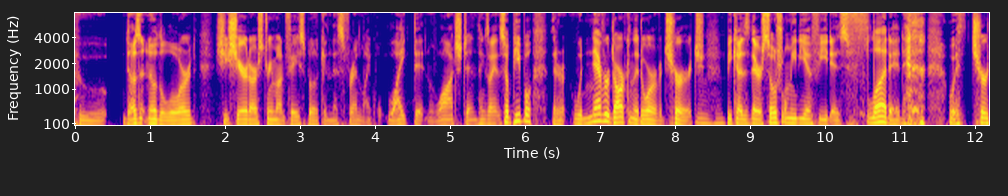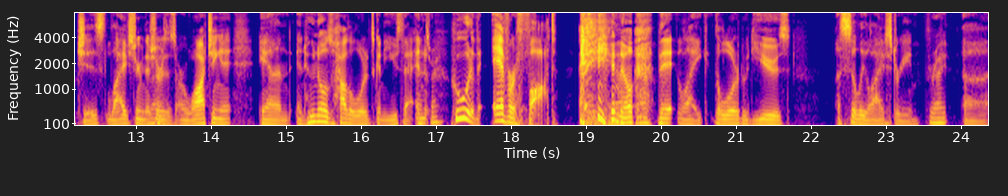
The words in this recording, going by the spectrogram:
who doesn't know the Lord. She shared our stream on Facebook, and this friend like liked it and watched it and things like that. So people that are, would never darken the door of a church Mhm. because their social media feed is flooded with churches live streaming their Right. services are watching it and and who knows how the lord's going to use that and right. who would have ever thought you Yeah, know yeah. that like the lord would use a silly live stream Right. uh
